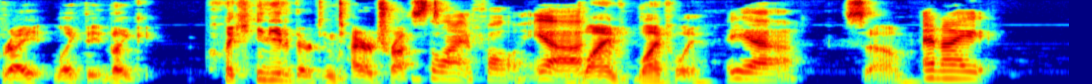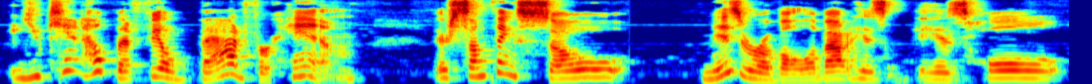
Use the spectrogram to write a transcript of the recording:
Right, like the like like he needed their entire trust, blind following yeah blind blindfully. yeah So and I you can't help but feel bad for him. There's something so miserable about his his whole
